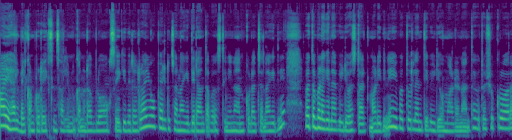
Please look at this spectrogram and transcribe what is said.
ಹಾಯ್ ಹಲ್ ವೆಲ್ಕಮ್ ಟು ರೇಕ್ಸ್ ಇನ್ ಸಾಲಿಮ್ ಕನ್ನಡ ಬ್ಲಾಗ್ಸ್ ಹೇಗಿದ್ದೀರಲ್ಲ ಅಯ್ಯೋ ಎಲ್ಲರೂ ಚೆನ್ನಾಗಿದ್ದೀರಾ ಅಂತ ಬಯಸ್ತೀನಿ ನಾನು ಕೂಡ ಚೆನ್ನಾಗಿದ್ದೀನಿ. ಇವತ್ತು ಬೆಳಗಿನ ವೀಡಿಯೋ ಸ್ಟಾರ್ಟ್ ಮಾಡಿದ್ದೀನಿ. ಇವತ್ತು ಲೆಂತಿ ವೀಡಿಯೋ ಮಾಡೋಣ ಅಂತ ಇವತ್ತು ಶುಕ್ರವಾರ.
